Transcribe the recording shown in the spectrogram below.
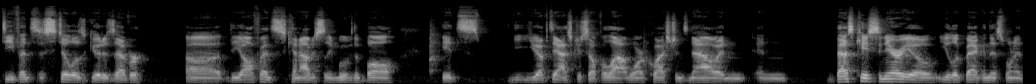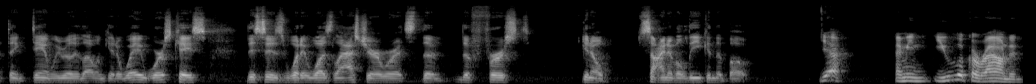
defense is still as good as ever. Uh, the offense can obviously move the ball. It's you have to ask yourself a lot more questions now, and and best case scenario, you look back in this one and think, damn, we really let one get away. Worst case, this is what it was last year, where it's the the first, you know, sign of a leak in the boat. Yeah. I mean, you look around and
